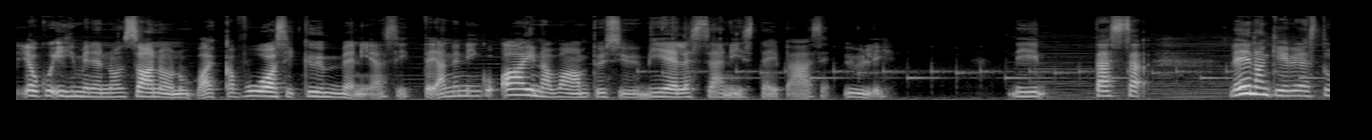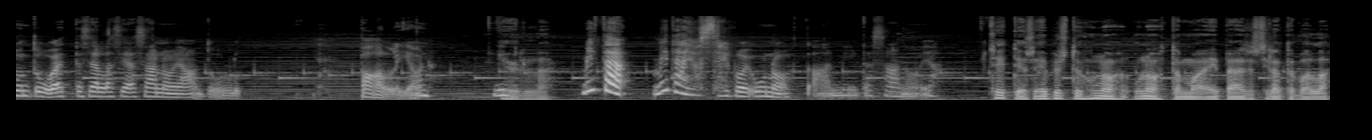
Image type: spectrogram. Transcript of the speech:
joku ihminen on sanonut vaikka vuosikymmeniä sitten, ja ne niin kuin aina vaan pysyy mielessä ja niistä ei pääse yli. Niin tässä Leenan kirjeessä tuntuu, että sellaisia sanoja on tullut paljon. Niin Kyllä. Mitä, mitä jos ei voi unohtaa niitä sanoja? Sitten jos ei pysty unohtamaan, ei pääse sillä tavalla...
